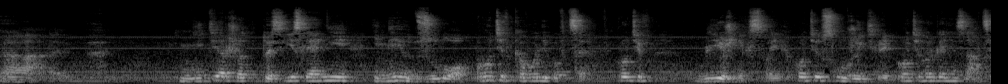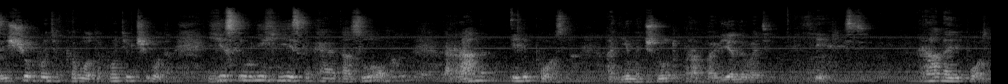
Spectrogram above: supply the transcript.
а, не держат, то есть если они имеют зло против кого-либо в церкви, против ближних своих, против служителей, против организации, еще против кого-то, против чего-то, если у них есть какая-то злоба, рано или поздно они начнут проповедовать ересь. Рано или поздно.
